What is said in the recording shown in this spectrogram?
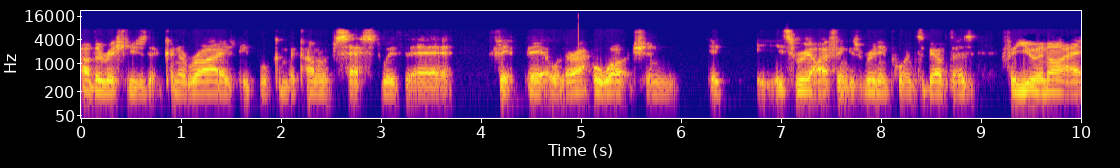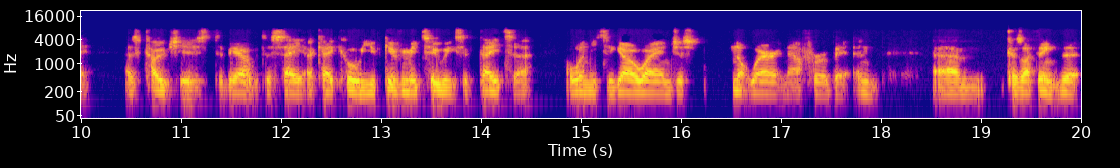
other issues that can arise. People can become obsessed with their Fitbit or their Apple Watch, and it it's real. I think it's really important to be able to, as for you and I as coaches, to be able to say, okay, cool, you've given me two weeks of data. I want you to go away and just not wear it now for a bit, and because um, I think that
